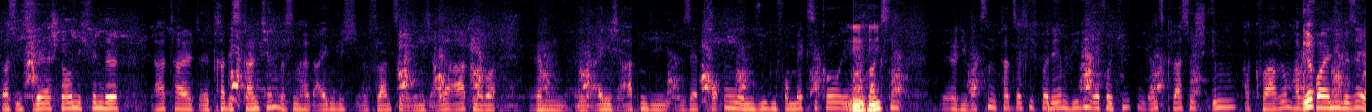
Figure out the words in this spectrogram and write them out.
Was ich sehr erstaunlich finde, er hat halt äh, Tradiskantien, das sind halt eigentlich äh, Pflanzen, also nicht alle Arten, aber ähm, äh, eigentlich Arten, die sehr trocken im Süden von Mexiko irgendwie wachsen. Äh, die wachsen tatsächlich bei dem wie die Efeutypen ganz klassisch im Aquarium. Habe ich Ja. vorher nie gesehen.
